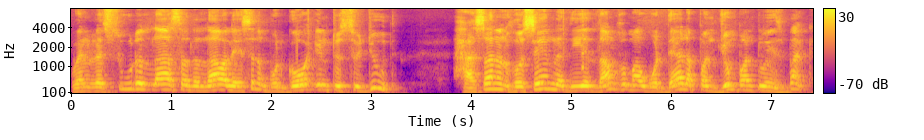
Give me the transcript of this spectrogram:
when Rasulullah would go into sujood, Hassan and Hussein would thereupon jump onto his back.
